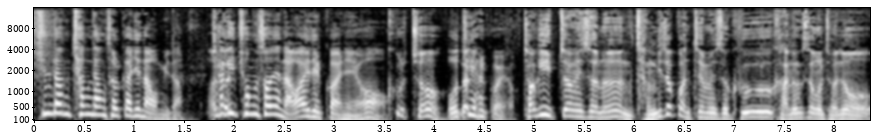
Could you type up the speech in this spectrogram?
신당 창당설까지 나옵니다. 아, 차기 그러니까, 총선에 나와야 될 거 아니에요. 그렇죠. 어떻게 그러니까 할 거예요? 자기 입장에서는 장기적 관점에서 그 가능성을 전혀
